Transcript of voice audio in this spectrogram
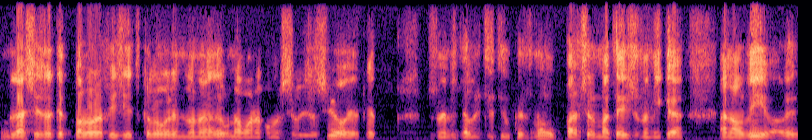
gràcies a aquest valor afegit que logrem donar d'una bona comercialització i aquest és una mica l'objectiu que es mou. Passa el mateix una mica en el vi, ¿vale?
